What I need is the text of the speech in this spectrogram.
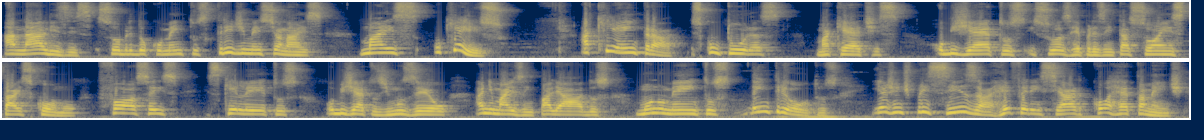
análises sobre documentos tridimensionais, mas o que é isso? Aqui entra esculturas, maquetes, objetos e suas representações, tais como fósseis, esqueletos, objetos de museu, animais empalhados, monumentos, dentre outros. E a gente precisa referenciar corretamente.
